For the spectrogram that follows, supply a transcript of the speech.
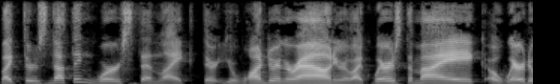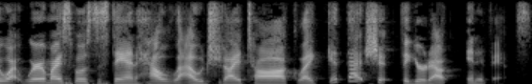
Like there's nothing worse than like you're wandering around, you're like, where's the mic? Oh, where do I where am I supposed to stand? How loud should I talk? Like get that shit figured out in advance.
